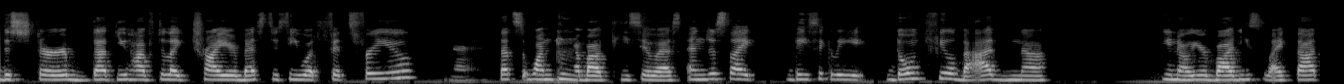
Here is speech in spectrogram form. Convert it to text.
disturbed that you have to like try your best to see what fits for you. Yeah. That's one thing mm. about PCOS and just like basically don't feel bad na you know your body's like that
